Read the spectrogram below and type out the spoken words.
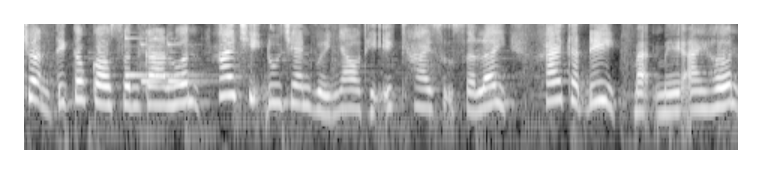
Chuẩn tiktoker Sơn Ca luôn Hai chị đu chen với nhau thì x2 sự slay Khai thật đi, bạn mê ai hơn?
